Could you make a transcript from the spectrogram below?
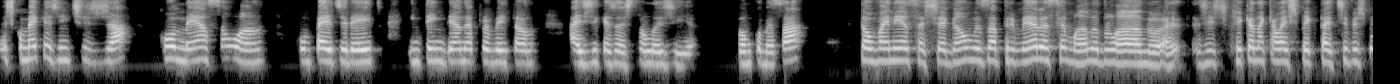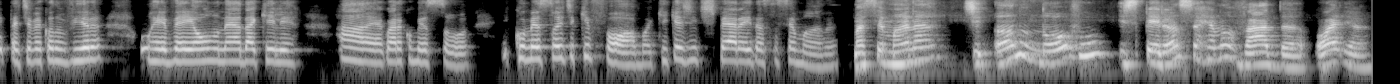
mas como é que a gente já começa o ano com o pé direito, entendendo e aproveitando as dicas da astrologia. Vamos começar? Então, Vanessa, chegamos à primeira semana do ano. A gente fica naquela expectativa, a expectativa é quando vira o Réveillon, né? Daquele, ah, agora começou. E começou de que forma? O que, que a gente espera aí dessa semana? Uma semana de ano novo, esperança renovada. Olha,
